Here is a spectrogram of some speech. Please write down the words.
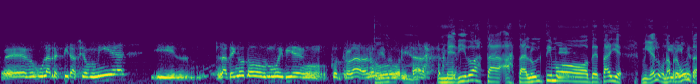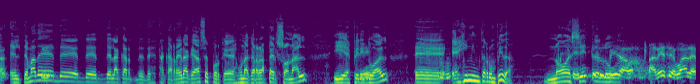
es una respiración mía y la tengo todo muy bien controlada, ¿no? bien Todo memorizada. medido hasta hasta el último detalle. Miguel, una pregunta. El tema de, de, de- de la, de esta carrera que haces, porque es una carrera personal y espiritual, eh, es ininterrumpida. No existe lugar. A veces, vale,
